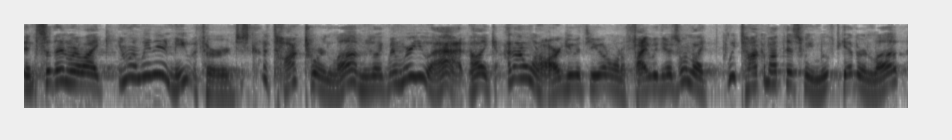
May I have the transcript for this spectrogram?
And so then we're like, you know we need to meet with her and just kind of talk to her in love. And she's like, man, where are you at? And I'm like, I don't want to argue with you. I don't want to fight with you. I just want to like, can we talk about this? We move together in love?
